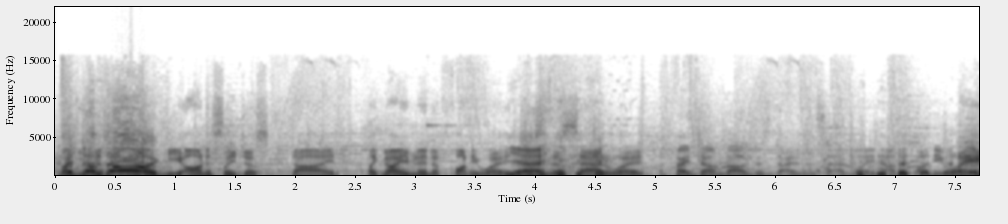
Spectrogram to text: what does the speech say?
My dumb Just- dog! He honestly just died. Like not even in a funny way. Yeah. Just in a sad way. My dumb dog just died in a sad way, not a funny way.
